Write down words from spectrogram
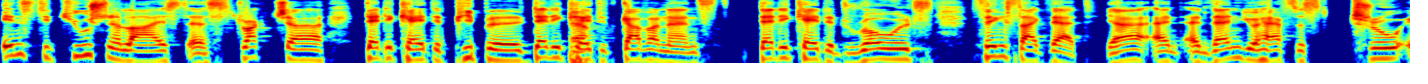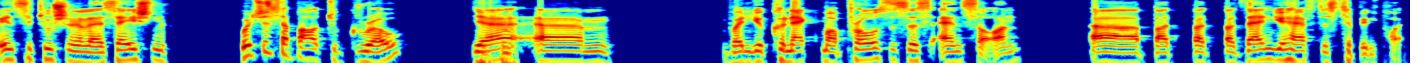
institutionalized uh, structure, dedicated people, dedicated yeah. governance, dedicated roles, things like that. Yeah, and and then you have this true institutionalization, which is about to grow. Yeah, mm-hmm. um, when you connect more processes and so on. Uh, but but but then you have this tipping point.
